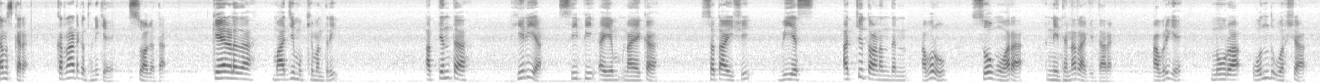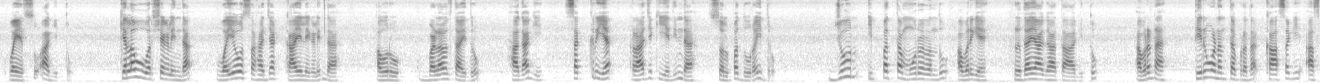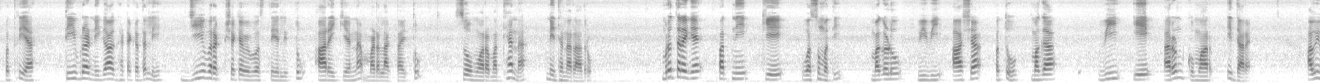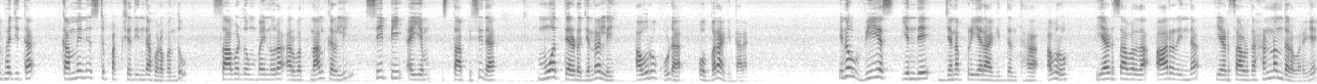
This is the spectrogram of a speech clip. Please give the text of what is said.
ನಮಸ್ಕಾರ. ಕರ್ನಾಟಕ ಧ್ವನಿಗೆ ಸ್ವಾಗತ. ಕೇರಳದ ಮಾಜಿ ಮುಖ್ಯಮಂತ್ರಿ, ಅತ್ಯಂತ ಹಿರಿಯ ಸಿ ಪಿ ಐ ಎಂ ನಾಯಕ ಸತಾಯಿಷಿ ವಿ ಎಸ್ ಅಚ್ಯುತಾನಂದನ್ ಅವರು ಸೋಮವಾರ ನಿಧನರಾಗಿದ್ದಾರೆ. ಅವರಿಗೆ ನೂರ ಒಂದು ವರ್ಷ ವಯಸ್ಸು ಆಗಿತ್ತು. ಕೆಲವು ವರ್ಷಗಳಿಂದ ವಯೋಸಹಜ ಕಾಯಿಲೆಗಳಿಂದ ಅವರು ಬಳಲ್ತಾ ಇದ್ದರು ಹಾಗಾಗಿ ಸಕ್ರಿಯ ರಾಜಕೀಯದಿಂದ ಸ್ವಲ್ಪ ದೂರ ಇದ್ದರು ಜೂನ್ ಇಪ್ಪತ್ತ ಮೂರರಂದು ಅವರಿಗೆ ಹೃದಯಾಘಾತ ಆಗಿತ್ತು. ಅವರನ್ನು ತಿರುವನಂತಪುರದ ಖಾಸಗಿ ಆಸ್ಪತ್ರೆಯ ತೀವ್ರ ನಿಗಾ ಘಟಕದಲ್ಲಿ ಜೀವರಕ್ಷಕ ವ್ಯವಸ್ಥೆಯಲ್ಲಿಟ್ಟು ಆರೈಕೆಯನ್ನು ಮಾಡಲಾಗ್ತಾ ಇತ್ತು. ಸೋಮವಾರ ಮಧ್ಯಾಹ್ನ ನಿಧನರಾದರು. ಮೃತರಿಗೆ ಪತ್ನಿ ಕೆ. ವಸುಮತಿ, ಮಗಳು ವಿ. ವಿ. ಆಶಾ ಮತ್ತು ಮಗ ವಿ. ಎ. ಅರುಣ್ ಕುಮಾರ್ ಇದ್ದಾರೆ. ಅವಿಭಜಿತ ಕಮ್ಯುನಿಸ್ಟ್ ಪಕ್ಷದಿಂದ ಹೊರಬಂದು ಸಾವಿರದ ಒಂಬೈನೂರ ಅರವತ್ತ್ನಾಲ್ಕರಲ್ಲಿ ಸಿ ಪಿ ಐ ಎಂ ಸ್ಥಾಪಿಸಿದ ಮೂವತ್ತೆರಡು ಜನರಲ್ಲಿ ಅವರು ಕೂಡ ಒಬ್ಬರಾಗಿದ್ದಾರೆ. ಇನ್ನು ವಿ ಎಸ್ ಎಂದೇ ಜನಪ್ರಿಯರಾಗಿದ್ದಂತಹ ಅವರು ಎರಡು ಸಾವಿರದ ಆರರಿಂದ ಎರಡು ಸಾವಿರದ ಹನ್ನೊಂದರವರೆಗೆ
